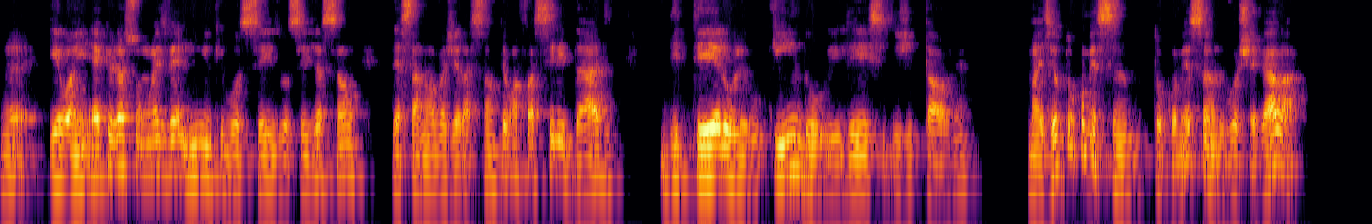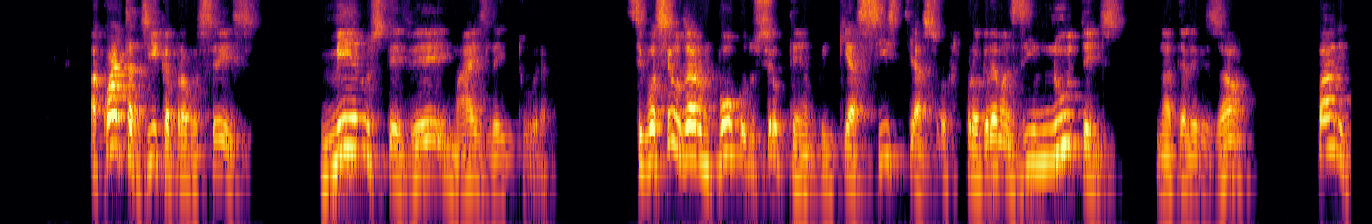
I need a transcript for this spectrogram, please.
né? Eu, é que eu já sou mais velhinho que vocês, vocês já são dessa nova geração, tem uma facilidade de ter o, o Kindle e ler esse digital, né? Mas eu estou começando, estou começando, vou chegar lá. A quarta dica para vocês: menos TV e mais leitura. Se você usar um pouco do seu tempo em que assiste aos programas inúteis na televisão, pare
